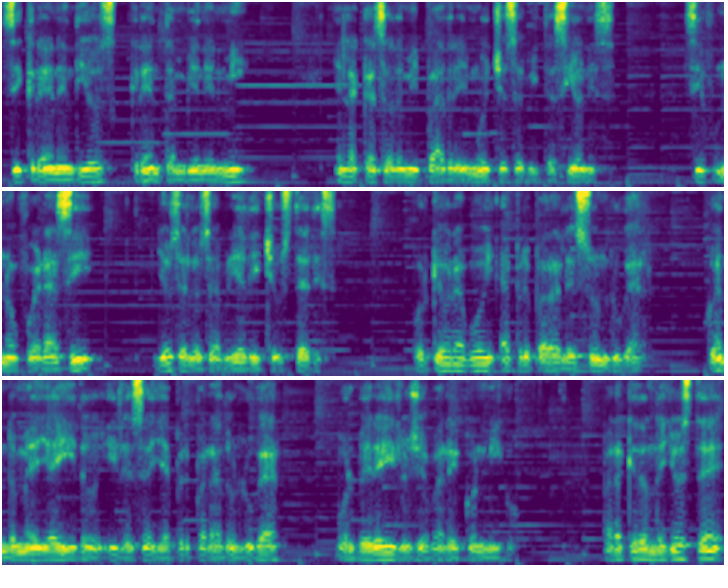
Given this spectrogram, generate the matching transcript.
Si creen en Dios, creen también en mí. En la casa de mi Padre hay muchas habitaciones. Si no fuera así, yo se los habría dicho a ustedes, porque ahora voy a prepararles un lugar. Cuando me haya ido y les haya preparado un lugar, volveré y los llevaré conmigo, para que donde yo esté,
